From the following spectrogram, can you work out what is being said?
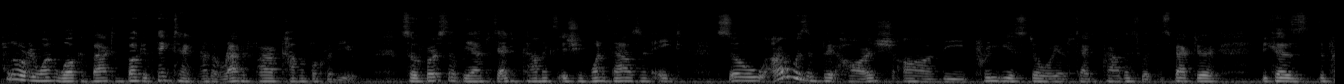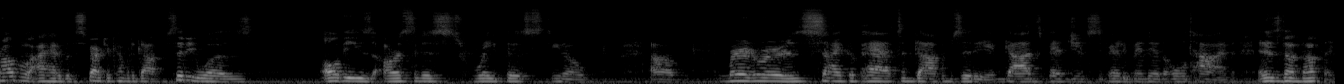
Hello, everyone. Welcome back to the Bucket Think Tank for another rapid fire comic book review. So, first up, we have Detective Comics issue 1008. So, I was a bit harsh on the previous story of Detective Comics with the Spectre because the problem I had with the Spectre coming to Gotham City was all these arsonists, rapists, you know, um, murderers, psychopaths in Gotham City, and God's vengeance has apparently been there the whole time, and has done nothing.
